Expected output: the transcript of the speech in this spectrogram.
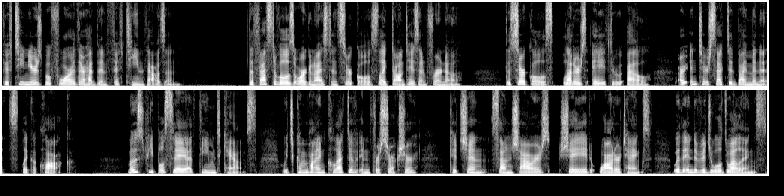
Fifteen years before, there had been 15,000. The festival is organized in circles, like Dante's Inferno, the circles, letters A through L, are intersected by minutes, like a clock. Most people stay at themed camps, which combine collective infrastructure kitchen, sun showers, shade, water tanks with individual dwellings.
